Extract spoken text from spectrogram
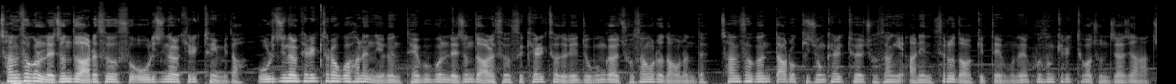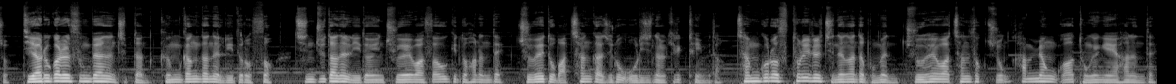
찬석은 레전드 아르세우스 오리지널 캐릭터입니다. 오리지널 캐릭터라고 하는 이유는 대부분 레전드 아르세우스 캐릭터들이 누군가의 조상으로 나오는데 찬석은 따로 기존 캐릭터의 조상이 아닌 새로 나왔기 때문에 후손 캐릭터가 존재하지 않았죠. 디아루가를 숭배하는 집단 금강단의 리더로서 진주단의 리더인 주해와 싸우기도 하는데 주해도 마찬가지로 오리지널 캐릭터입니다. 참고로 스토리를 진행하다 보면 주해와 찬석 중 한 명과 동행해야 하는데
